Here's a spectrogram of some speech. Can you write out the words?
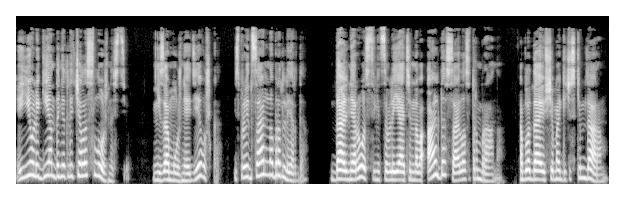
Ее легенда не отличалась сложностью. Незамужняя девушка из провинциального Брадлерда, дальняя родственница влиятельного Альда Сайлоса Трамбрана, обладающая магическим даром,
